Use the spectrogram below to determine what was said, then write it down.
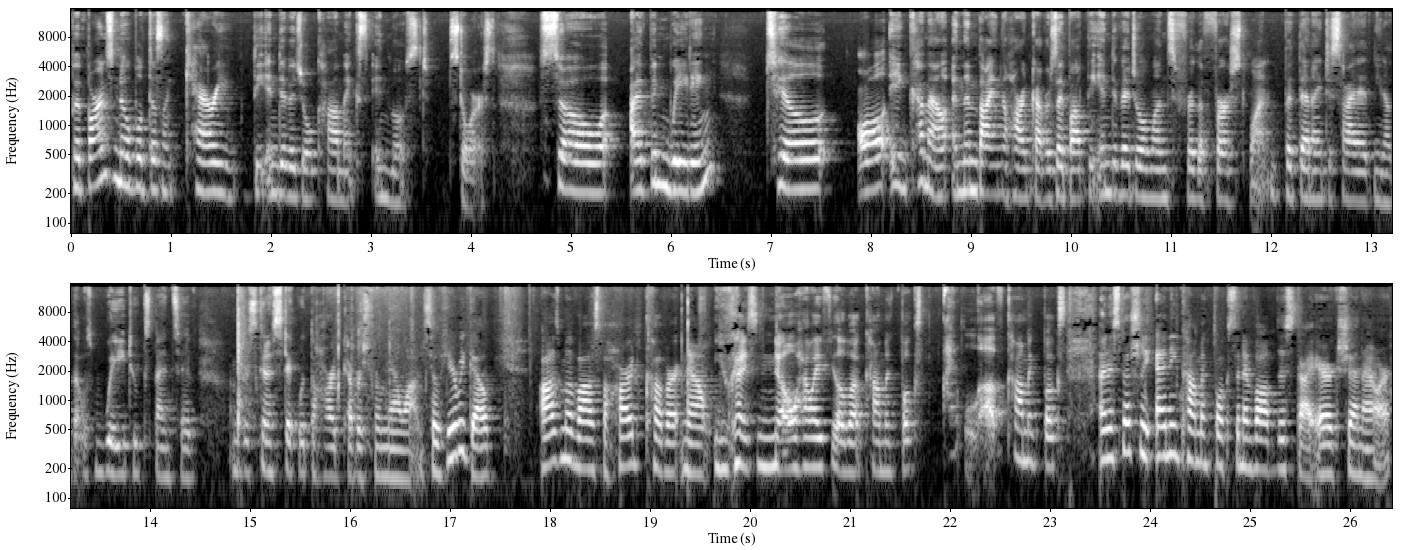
But Barnes & Noble doesn't carry the individual comics in most stores. So I've been waiting till all eight come out and then buying the hardcovers. I bought the individual ones for the first one, but then I decided, you know, that was way too expensive. I'm just going to stick with the hardcovers from now on. So here we go. Ozma Oz, the hardcover. Now, you guys know how I feel about comic books. I love comic books, and especially any comic books that involve this guy, Eric Shanower,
